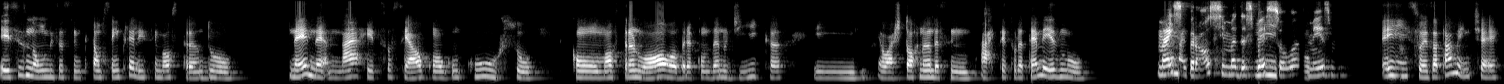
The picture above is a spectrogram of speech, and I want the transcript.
esses nomes assim que estão sempre ali se mostrando né, né, na rede social com algum curso, com mostrando obra, com dando dica e eu acho tornando assim a arquitetura até mesmo mais, mais próxima das pessoas isso. mesmo. É isso, exatamente, é,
